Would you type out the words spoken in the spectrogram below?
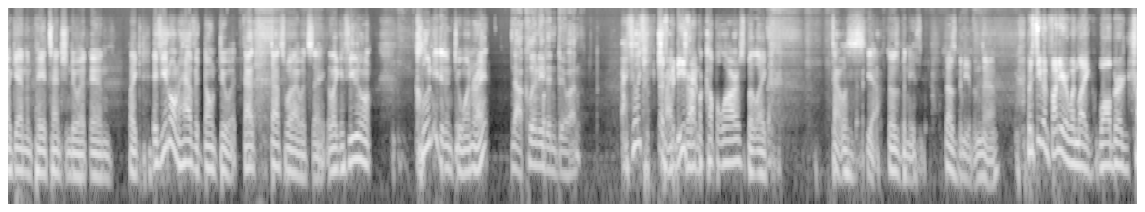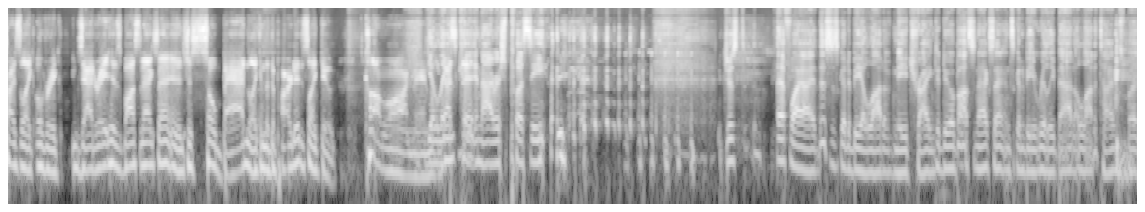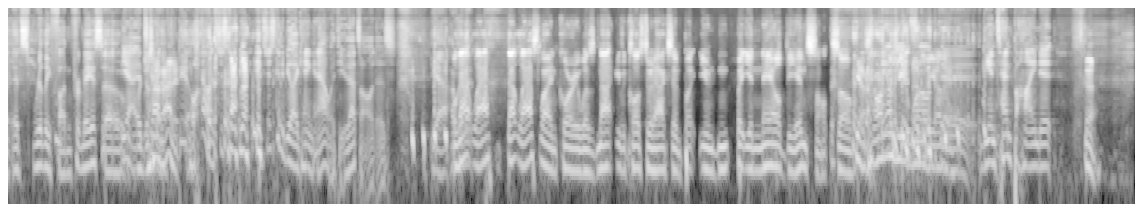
again and pay attention to it. And like, if you don't have it, don't do it. That that's what I would say. Like, if you don't, Clooney didn't do one, right? No, Clooney didn't do one. I feel like he tried to drop him. a couple R's, but like, that was yeah, that was beneath. him. that was beneath him. Yeah, but it's even funnier when like Wahlberg tries to like over exaggerate his Boston accent, and it's just so bad. Like in The Departed, it's like, dude, come on, man. You Like, lace that's- kitten Irish pussy. Just FYI, this is going to be a lot of me trying to do a Boston accent. And it's going to be really bad a lot of times, but it's really fun for me. So Yeah, we're just going to Have have at to it. deal. No, it's just gonna be, it's just gonna be like hanging out with you. That's all it is. Yeah. I'm Well, that gonna- last that last line, Corey, was not even close to an accent, but you but you nailed the insult. So Yeah. as long as you get one or the other, the, the intent behind it. Yeah.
